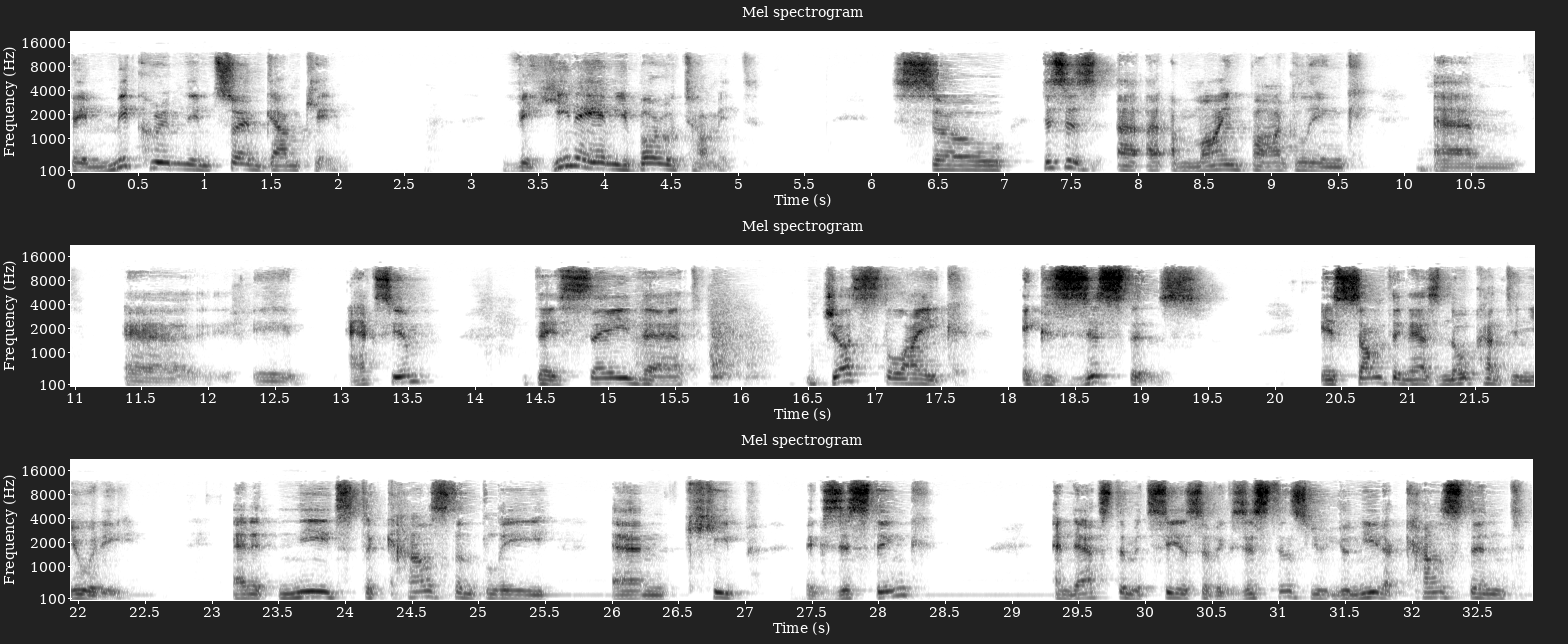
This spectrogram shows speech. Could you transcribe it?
Ve'mikrim Nimtzoim Gamkin So this is a, a mind-boggling um, uh, axiom. They say that just like existence is something that has no continuity and it needs to constantly um, keep existing, and that's the mitzias of existence. You, you need a constant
